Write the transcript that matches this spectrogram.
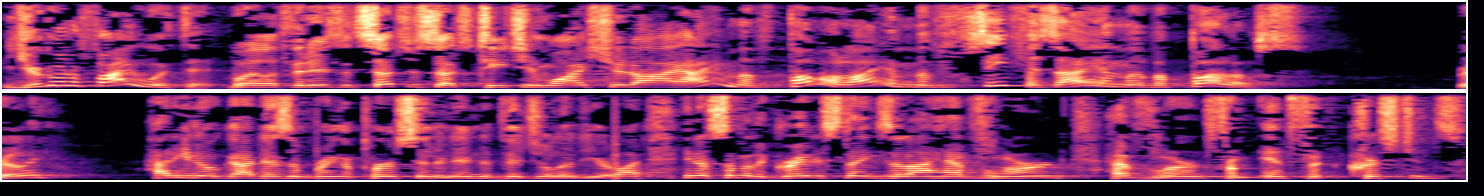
you're going to fight with it. Well, if it isn't such and such teaching, why should I? I am of Paul. I am of Cephas. I am of Apollos. Really? How do you know God doesn't bring a person, an individual into your life? You know, some of the greatest things that I have learned have learned from infant Christians.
